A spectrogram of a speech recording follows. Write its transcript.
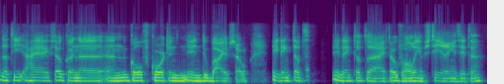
dat hij, hij heeft ook een, eh, een golfcourt in, in Dubai of zo. Ik denk dat, ik denk dat eh, hij heeft overal investeringen zitten.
